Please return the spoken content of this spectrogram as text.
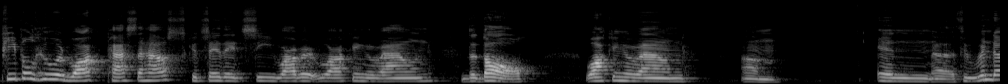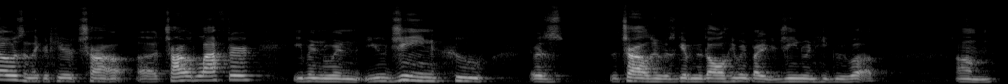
People who would walk past the house could say they'd see Robert walking around the doll, walking around um, in uh, through windows, and they could hear child uh, child laughter. Even when Eugene, who was the child who was given the doll, he went by Eugene when he grew up. Um,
